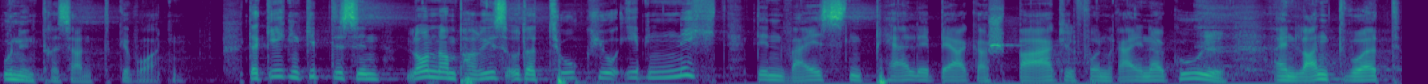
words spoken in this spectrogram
uninteressant geworden. Dagegen gibt es in London, Paris oder Tokio eben nicht den weißen Perleberger Spargel von Rainer Guhl, ein Landwirt,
